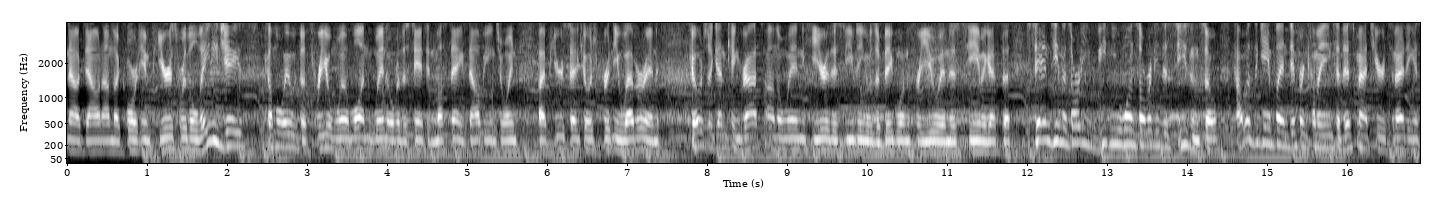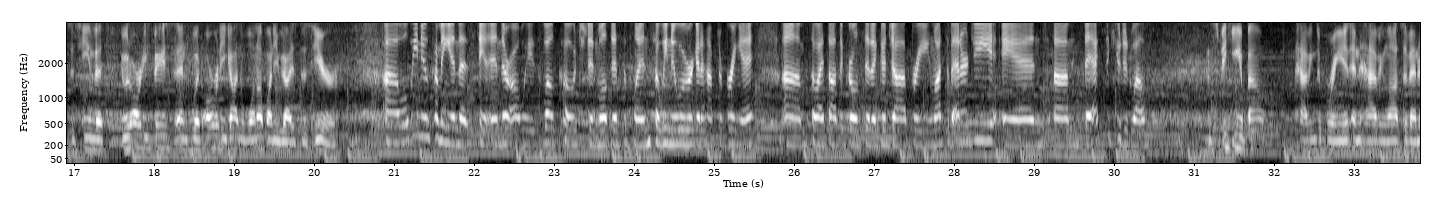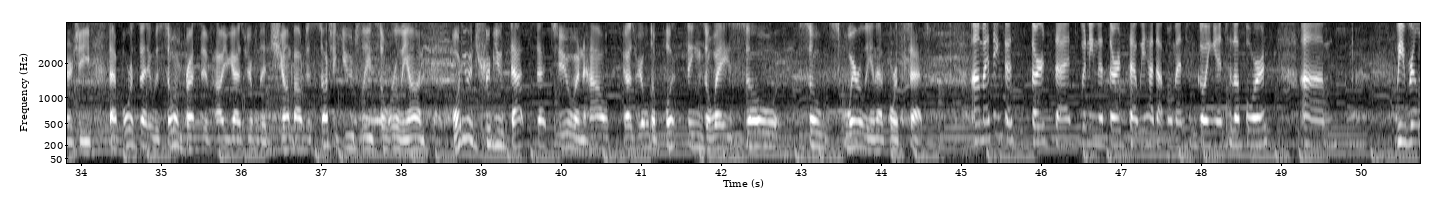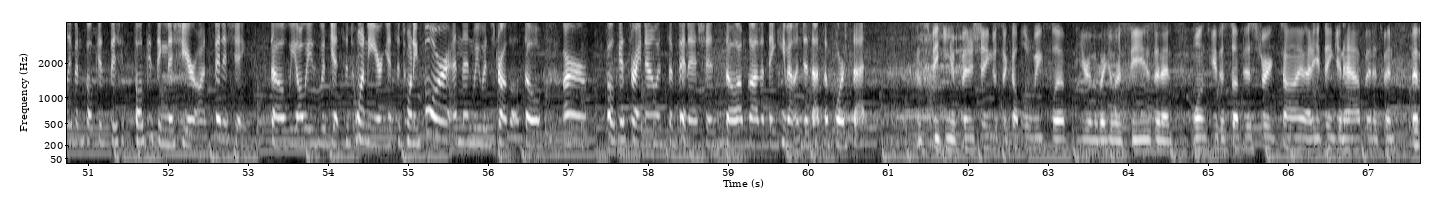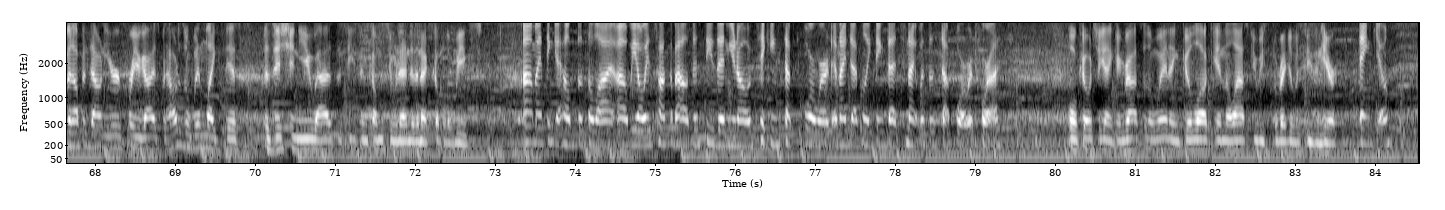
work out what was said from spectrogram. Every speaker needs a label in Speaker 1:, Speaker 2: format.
Speaker 1: Now down on the court in Pierce, where the Lady Jays come away with a 3-1 win over the Stanton Mustangs. Now being joined by Pierce head coach Brittany Weber. And coach, again, congrats on the win here this evening. It was a big one for you and this team against a Stanton team that's already beaten you once already this season. So how was the game plan different coming into this match here tonight against a team that you had already faced and who had already gotten one up on you guys this year?
Speaker 2: Uh, well, we knew coming in that Stanton, they're always well coached and well disciplined, so we knew we were going to have to bring it. Um, so I thought the girls did a good job bringing lots of energy and um, they executed well.
Speaker 1: And speaking about having to bring it and having lots of energy. That fourth set, it was so impressive how you guys were able to jump out to such a huge lead so early on. What do you attribute that set to and how you guys were able to put things away so so squarely in that fourth set?
Speaker 2: Um, I think this third set, winning the third set, we had that momentum going into the fourth. Um, we've really been focused this, focusing this year on finishing. So we always would get to 20 or get to 24 and then we would struggle. So our focus right now is to finish and so I'm glad that they came out and did that the fourth set.
Speaker 1: And speaking of finishing, just a couple of weeks left here in the regular season, and once you get to sub-district time, anything can happen. It's been a bit of an up and down year for you guys, but how does a win like this position you as the season comes to an end in the next couple of weeks?
Speaker 2: Um, I think it helps us a lot. Uh, we always talk about this season, you know, taking steps forward, and I definitely think that tonight was a step forward for us.
Speaker 1: Well, Coach, again, congrats on the win and good luck in the last few weeks of the regular season here.
Speaker 2: Thank you.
